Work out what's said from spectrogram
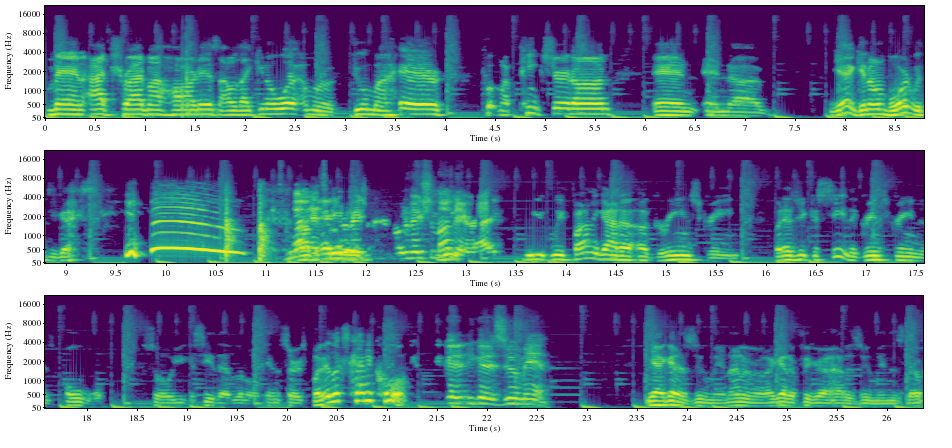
Man, I tried my hardest. I was like, you know what? I'm gonna do my hair, put my pink shirt on, and and uh, yeah, get on board with you guys. um, anyway, motivation, motivation, Monday, we, right? We, we finally got a, a green screen, but as you can see, the green screen is oval, so you can see that little inserts. But it looks kind of cool. You gotta, you got to zoom in. Yeah, I gotta zoom in. I don't know. I gotta figure out how to zoom in and stuff.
